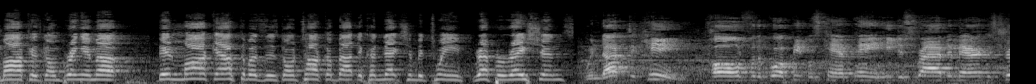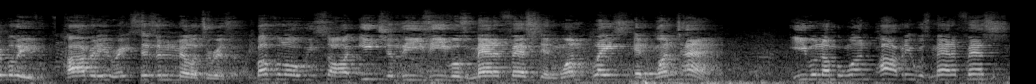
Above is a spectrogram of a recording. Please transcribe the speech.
Mark is going to bring him up. Then Mark afterwards is going to talk about the connection between reparations. When Dr. King called for the Poor People's Campaign, he described America's triple evils poverty, racism, and militarism. In Buffalo, we saw each of these evils manifest in one place at one time. Evil number one, poverty, was manifest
